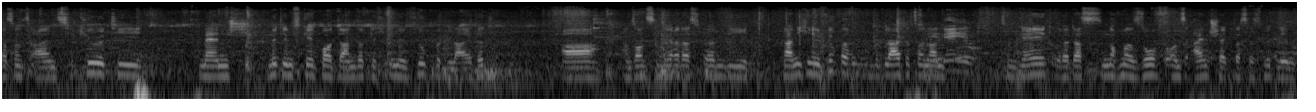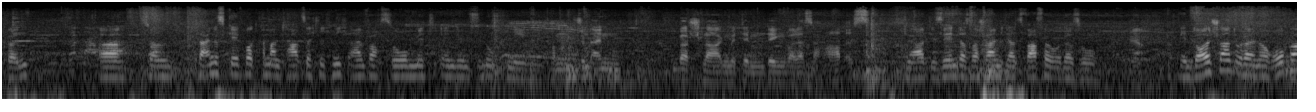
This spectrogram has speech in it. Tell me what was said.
dass uns ein Security-Mensch mit dem Skateboard dann wirklich in den Flug begleitet. Äh, ansonsten wäre das irgendwie, na, nicht in den Flug be- begleitet, sondern zum Gate oder das nochmal so für uns eincheckt, dass wir es mitnehmen können. Äh, so ein kleines Skateboard kann man tatsächlich nicht einfach so mit in den Flug nehmen. Kann man bestimmt einen überschlagen mit dem Ding, weil das ja hart ist. Ja, die sehen das wahrscheinlich als Waffe oder so. Ja. In Deutschland oder in Europa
